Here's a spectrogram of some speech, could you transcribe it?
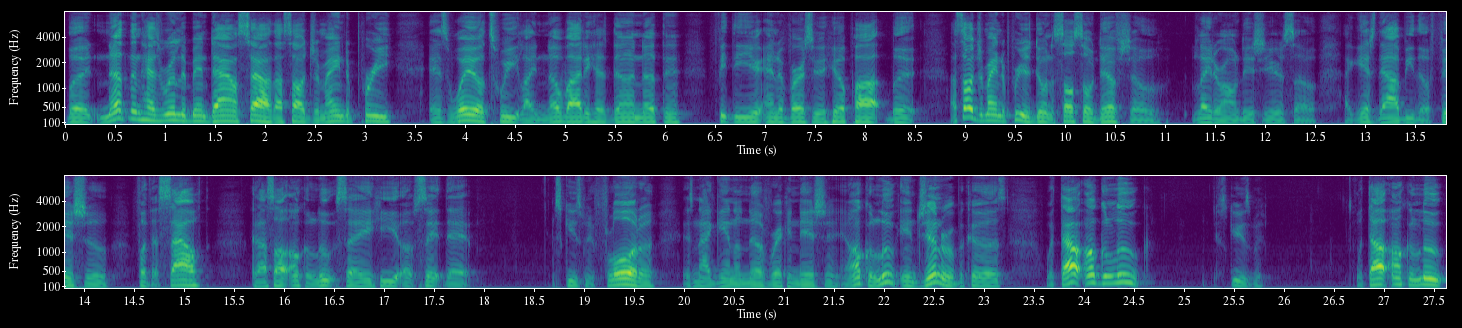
but nothing has really been down south. I saw Jermaine Dupri as well tweet like nobody has done nothing 50 year anniversary of hip hop, but I saw Jermaine Dupri is doing a So So Def show later on this year, so I guess that'll be the official for the South. Cause I saw Uncle Luke say he upset that excuse me, Florida is not getting enough recognition, and Uncle Luke in general, because without Uncle Luke, excuse me, without Uncle Luke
